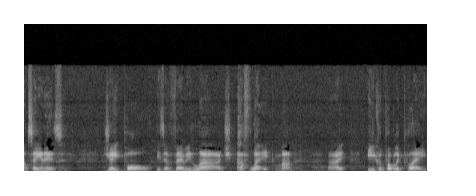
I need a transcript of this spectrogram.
I'm saying is, Jake Paul is a very large, athletic man. Right? He could probably play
